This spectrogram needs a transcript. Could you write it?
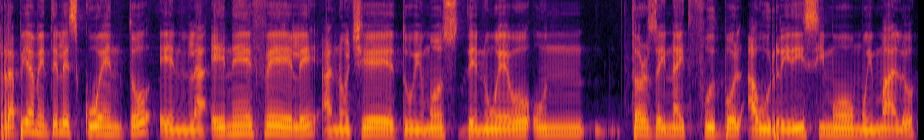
Rápidamente les cuento, en la NFL anoche tuvimos de nuevo un Thursday Night Football aburridísimo, muy malo.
